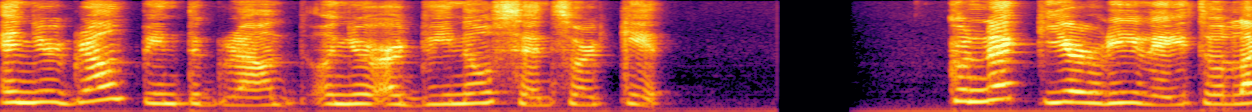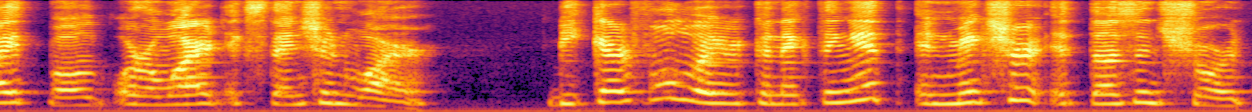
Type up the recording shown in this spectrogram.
and your ground pin to ground on your Arduino sensor kit. Connect your relay to a light bulb or a wired extension wire. Be careful while you're connecting it and make sure it doesn't short.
